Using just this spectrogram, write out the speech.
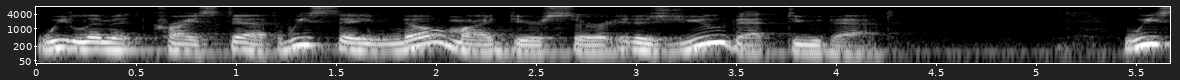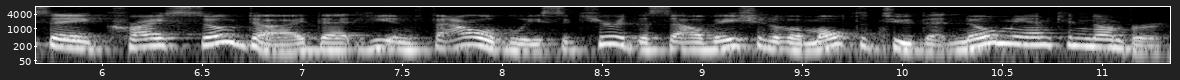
we limit Christ's death. We say, No, my dear sir, it is you that do that. We say Christ so died that he infallibly secured the salvation of a multitude that no man can number,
